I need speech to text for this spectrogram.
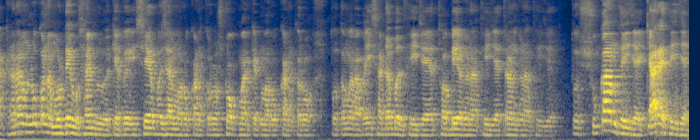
આ ઘણા લોકોના મોઢે એવું સાંભળ્યું હોય કે ભાઈ શેર બજારમાં રોકાણ કરો સ્ટોક માર્કેટમાં રોકાણ કરો, તો તમારા પૈસા ડબલ થઈ જાય અથવા બે ગણા થઈ જાય, ત્રણ ગણા થઈ જાય. તો શું કામ થઈ જાય? ક્યારે થઈ જાય?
